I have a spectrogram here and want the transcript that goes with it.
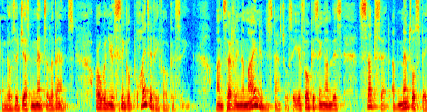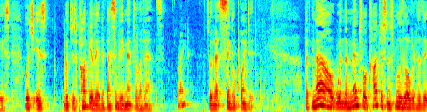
And those are just mental events. Or when you're single pointedly focusing on settling the mind into its natural state, you're focusing on this subset of mental space which is which is populated by simply mental events, right? So that's single pointed. But now, when the mental consciousness moves over to the,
